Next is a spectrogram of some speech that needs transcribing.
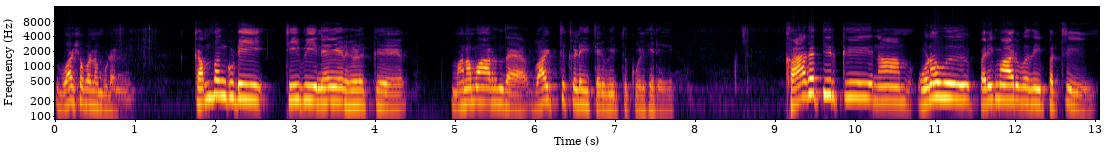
வாழ்க வளமுடன். கம்பங்குடி டிவி நேயர்களுக்கு மனமார்ந்த வாழ்த்துக்களை தெரிவித்துக் கொள்கிறேன். காகத்திற்கு நாம் உணவு பரிமாறுவதை பற்றி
